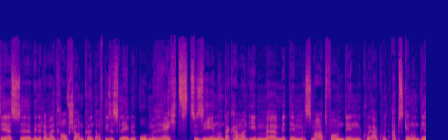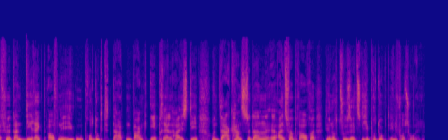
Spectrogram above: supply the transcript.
der ist, äh, wenn ihr da mal draufschauen könnt, auf dieses Label oben rechts zu sehen. Und da kann man eben äh, mit dem Smartphone den QR-Code abscannen und der führt dann direkt auf eine EU-Produktdatenbank. EPREL heißt die. Und da kannst du dann äh, als Verbraucher dir noch zusätzliche Produktinfos holen.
